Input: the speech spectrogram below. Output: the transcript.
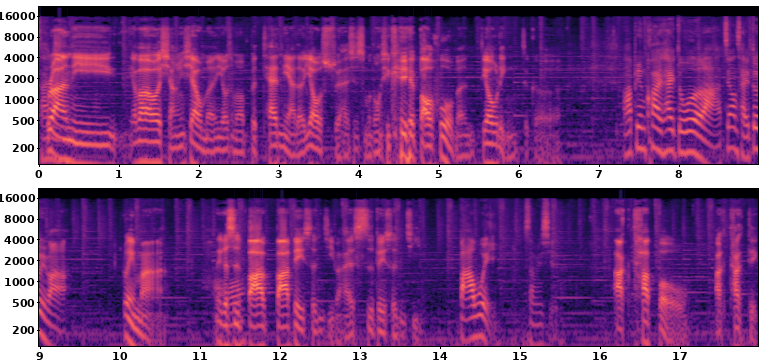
不不然你要不要想一下，我们有什么 Britannia 的药水还是什么东西可以保护我们凋零这个啊，变快太多了啦，这样才对嘛。对嘛？那个是哦八八倍升级吧，还是四倍升级八位上面写的。？Octable Arctic，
